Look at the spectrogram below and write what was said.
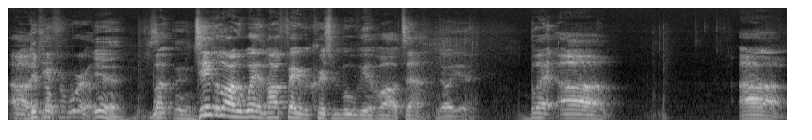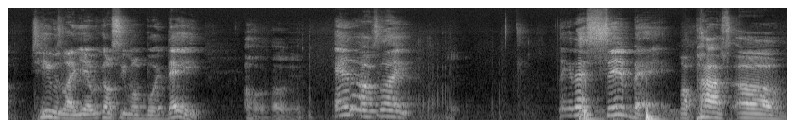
Uh, different, world. Yeah. But Mm. Jingle All the Way is my favorite Christmas movie of all time. oh yeah. But um, um, he was like, "Yeah, we're gonna see my boy Dave," Oh oh yeah. and I was like, "Nigga, that's Sinbad." My pops um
